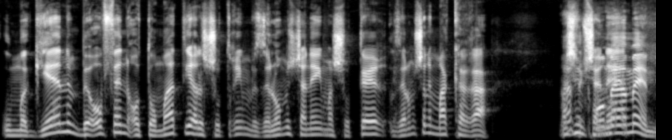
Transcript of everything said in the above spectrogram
הוא מגן באופן אוטומטי על שוטרים, וזה לא משנה אם השוטר, זה לא משנה מה קרה. מה זה כמו מאמן,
